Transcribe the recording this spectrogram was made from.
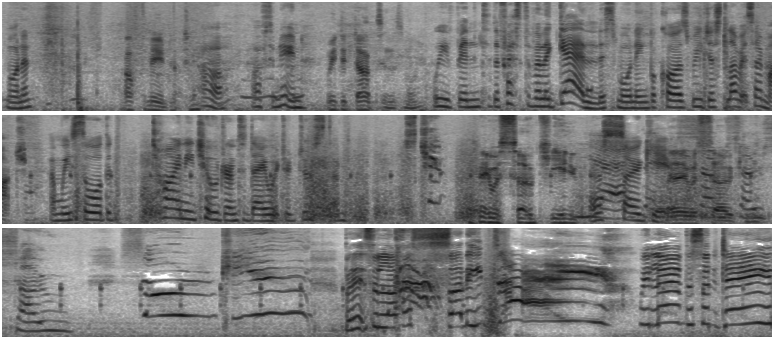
know. Morning. Afternoon, actually. Oh, afternoon. We did dancing this morning. We've been to the festival again this morning because we just love it so much. And we saw the tiny children today, which are just, um, just cute. They were so cute. They were so cute. They were so so, cute. so, so cute. But it's a lovely sunny day. We love the sunny day.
